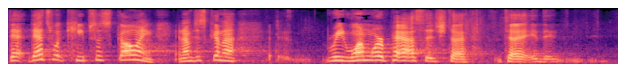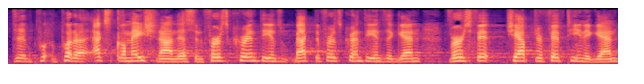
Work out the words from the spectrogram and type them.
That, that's what keeps us going. And I'm just going to read one more passage to, to, to put an exclamation on this in 1 Corinthians, back to 1 Corinthians again, verse chapter 15 again,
